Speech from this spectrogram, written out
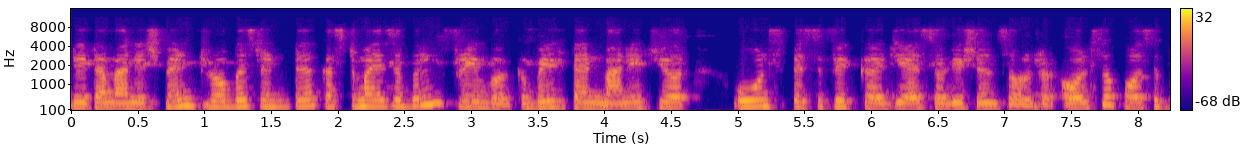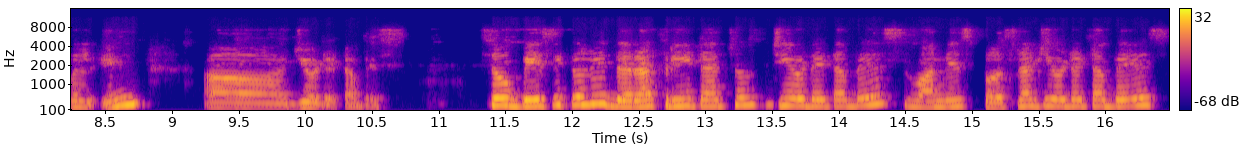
data management, robust and uh, customizable framework built and manage your own specific uh, GIS solutions also possible in uh, geodatabase. So basically there are three types of geodatabase. One is personal geodatabase,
